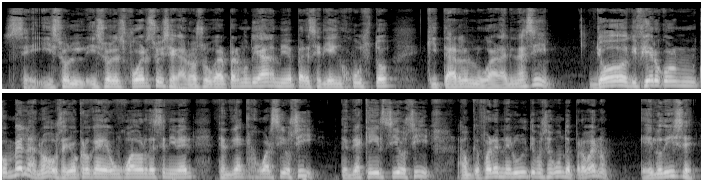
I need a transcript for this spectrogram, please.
se hizo, hizo el esfuerzo y se ganó su lugar para el Mundial, a mí me parecería injusto quitarle un lugar a alguien así. Yo difiero con, con Vela, ¿no? O sea, yo creo que un jugador de ese nivel tendría que jugar sí o sí, tendría que ir sí o sí, aunque fuera en el último segundo, pero bueno, él lo dice.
